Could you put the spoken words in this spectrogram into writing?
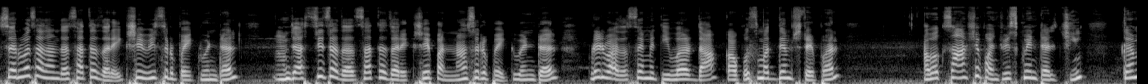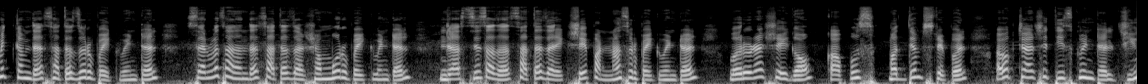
सर्वसाधारण दर सात हजार एकशे वीस रुपये क्विंटल जास्तीचा दर सात हजार एकशे पन्नास रुपये क्विंटल. पुढील बाजार समिती वर्धा कापूस मध्यम स्टेपल आवक सहाशे पंचवीस क्विंटलची कमीत कमी दर सात हजार रुपये क्विंटल सर्वसाधारण दर सात हजार शंभर रुपये क्विंटल जास्तीचा दर सात हजार एकशे पन्नास रुपये क्विंटल वरोरा शेगाव कापूस मध्यम स्टेपल अवक चारशे तीस क्विंटलची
